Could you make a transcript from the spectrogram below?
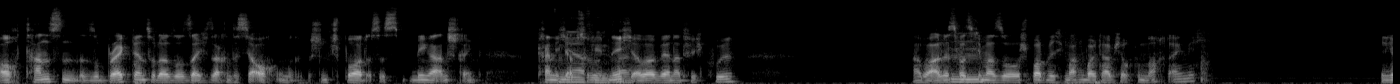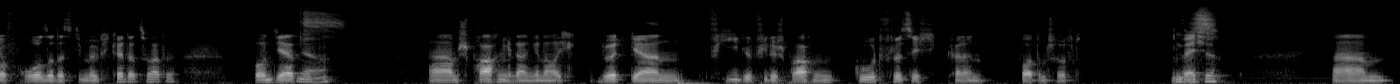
auch tanzen, also Breakdance oder so, solche Sachen, das ist ja auch ein, ein Sport, das ist mega anstrengend. Kann ich Ja, absolut nicht, Fall. aber wäre natürlich cool. Aber alles, was ich Mhm. immer so sportmäßig machen wollte, habe ich auch gemacht eigentlich. Bin ich auch froh, so dass ich die Möglichkeit dazu hatte. Und Ja. jetzt ähm, Sprachen lernen, genau. Ich würde gern viele, viele Sprachen gut flüssig können. Wort und Schrift. Und Das welche? ähm,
